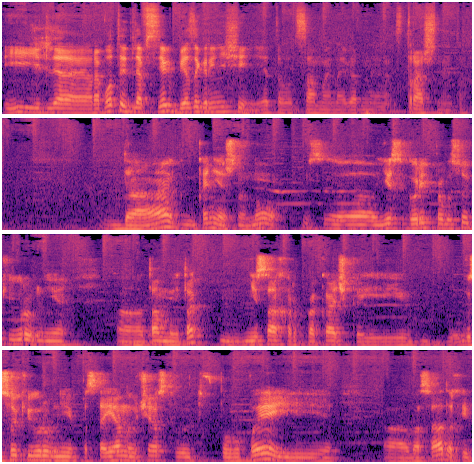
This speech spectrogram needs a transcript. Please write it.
И для работает для всех без ограничений. Это вот самое, наверное, страшное. Это. Да, конечно. Но э, если говорить про высокие уровни, э, там и так не сахар прокачка, и высокие уровни постоянно участвуют в ПВП и э, в осадах, и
